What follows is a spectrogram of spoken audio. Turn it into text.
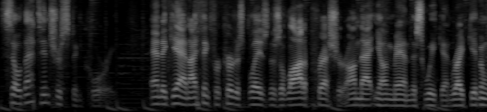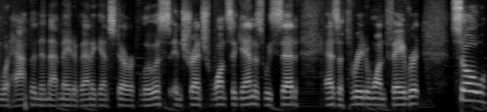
So that's interesting, Corey. And again, I think for Curtis Blaydes, there's a lot of pressure on that young man this weekend, right? Given what happened in that main event against Derek Lewis, entrenched once again, as we said, as a three to one favorite. So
